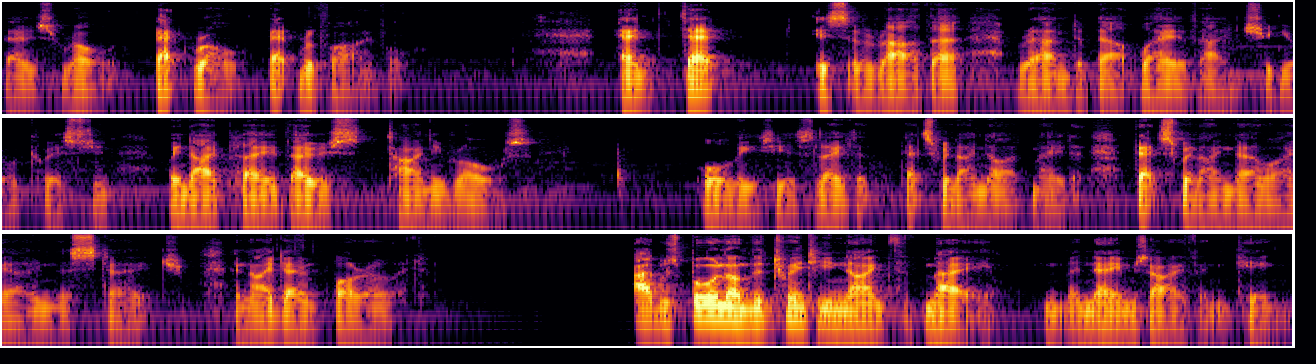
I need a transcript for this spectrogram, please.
those role, that role, that revival. And that is a rather roundabout way of answering your question. When I play those tiny roles, all these years later, that's when I know I've made it. That's when I know I own the stage and I don't borrow it. I was born on the 29th of May. My name's Ivan King.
